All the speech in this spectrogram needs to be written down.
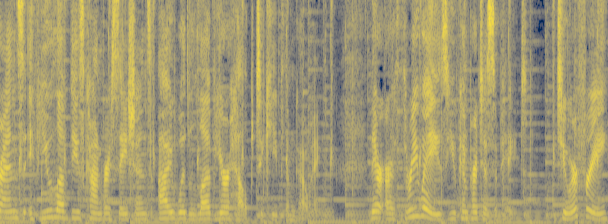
Friends, if you love these conversations, I would love your help to keep them going. There are three ways you can participate two are free,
